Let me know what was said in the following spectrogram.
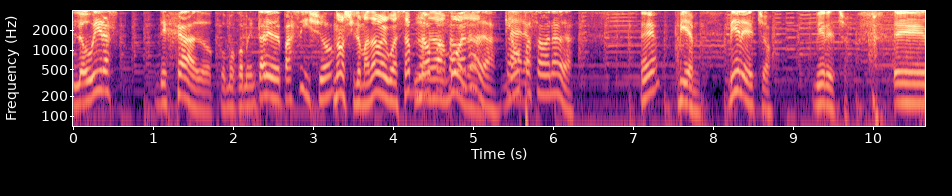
lo hubieras dejado como comentario de pasillo, No, si lo mandaba al WhatsApp no, no pasaba bola. nada. Claro. No pasaba nada. ¿Eh? Bien, bien hecho. Bien hecho. Eh,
